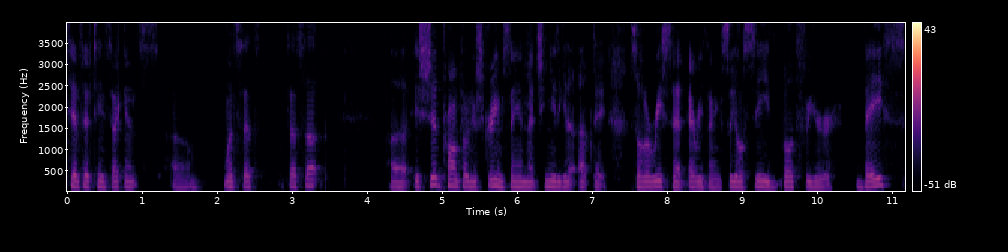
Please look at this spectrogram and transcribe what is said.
10 15 seconds um, once that's that's up uh, it should prompt on your screen saying that you need to get an update. So it'll reset everything. So you'll see both for your base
